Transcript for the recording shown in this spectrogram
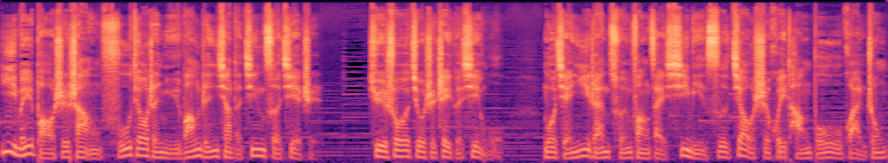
一枚宝石上浮雕着女王人像的金色戒指，据说就是这个信物，目前依然存放在西敏寺教士会堂博物馆中。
